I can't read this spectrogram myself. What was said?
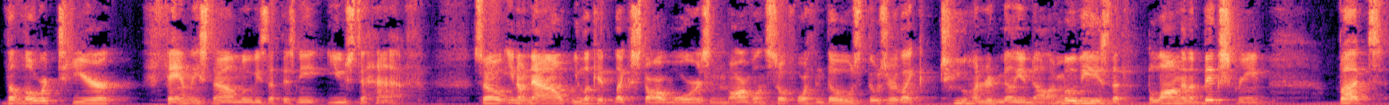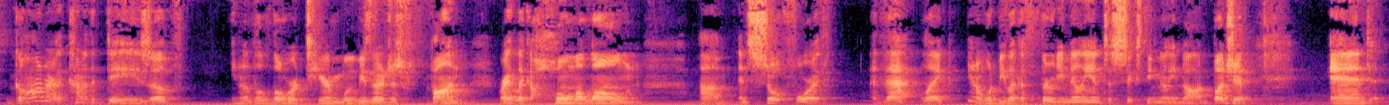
the lower tier family style movies that Disney used to have. So you know now we look at like Star Wars and Marvel and so forth, and those those are like two hundred million dollar movies that belong on the big screen. But gone are kind of the days of you know the lower tier movies that are just fun right? Like a Home Alone, um, and so forth. That like you know would be like a thirty million to sixty million dollar budget, and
